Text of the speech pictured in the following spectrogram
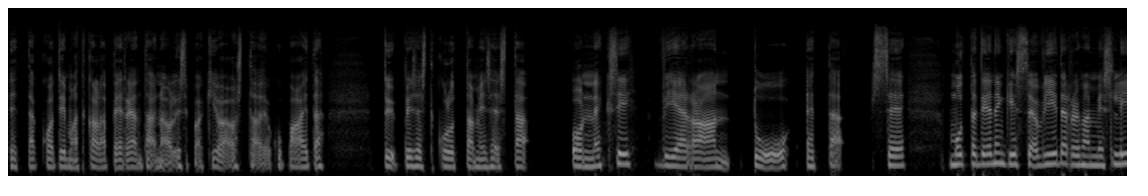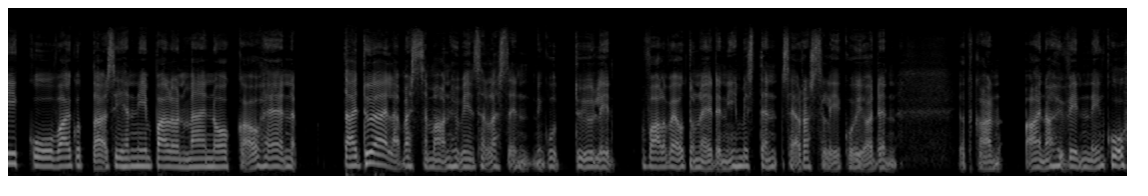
että kotimatkalla perjantaina olisipa kiva ostaa joku paita tyyppisestä kuluttamisesta onneksi vieraan tuu, että se, mutta tietenkin se viiteryhmä, missä liikkuu, vaikuttaa siihen niin paljon. Mä en ole kauhean, tai työelämässä mä oon hyvin sellaisen niin kuin tyylin valveutuneiden ihmisten seurassa liikujoiden, jotka on aina hyvin niin kuin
